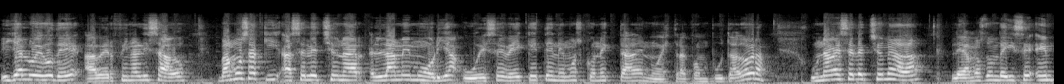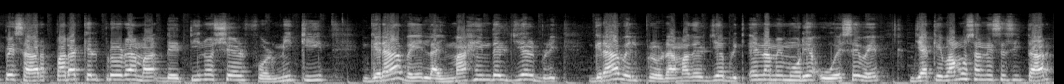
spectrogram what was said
y ya luego de haber finalizado vamos aquí a seleccionar la memoria USB que tenemos conectada en nuestra computadora. Una vez seleccionada le damos donde dice empezar para que el programa de TinoShare for Mickey grabe la imagen del jailbreak, grabe el programa del jailbreak en la memoria USB ya que vamos a necesitar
